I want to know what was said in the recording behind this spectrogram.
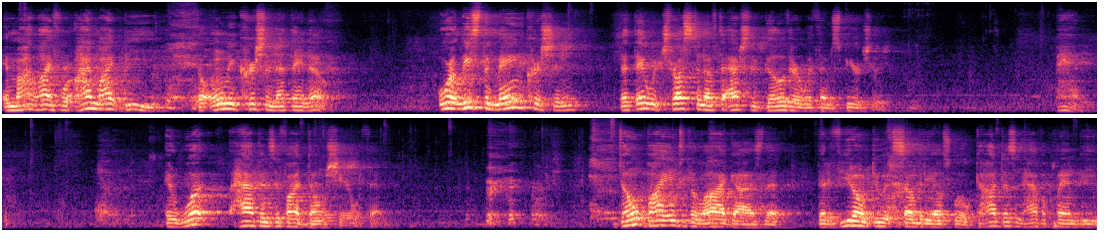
in my life where I might be the only Christian that they know? Or at least the main Christian that they would trust enough to actually go there with them spiritually. Man. And what happens if I don't share with them? Don't buy into the lie, guys, that, that if you don't do it, somebody else will. God doesn't have a plan B.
